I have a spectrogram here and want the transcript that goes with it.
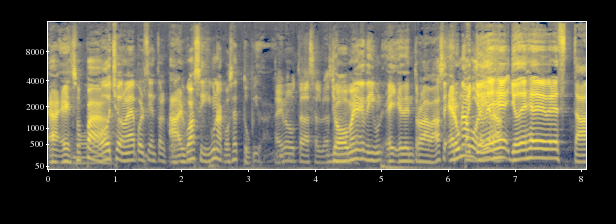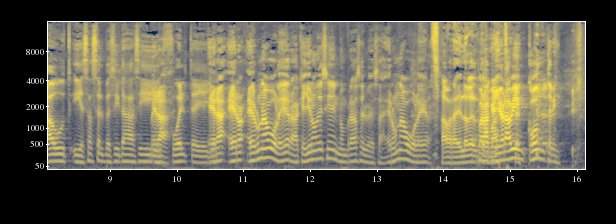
a- eso es para 8 o 9% alcohol. algo así, una cosa estúpida. A mí me gusta la cerveza. Yo me di un- eh, eh, dentro de la base. Era una Pues yo, bolera. dejé, yo dejé de beber Stout y esas cervecitas así Mira, fuertes. y- Era, era, era una bolera. Aquello no decía el nombre de la cerveza. Era una bolera. Sabrá Dios lo que Pero tomaste. aquello era bien country.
